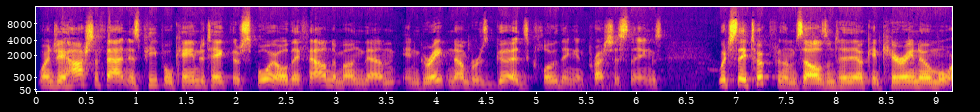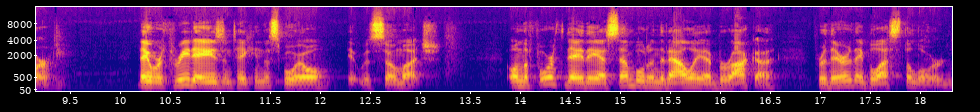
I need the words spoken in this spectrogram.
When Jehoshaphat and his people came to take their spoil, they found among them in great numbers goods, clothing, and precious things, which they took for themselves until they could carry no more. They were three days in taking the spoil, it was so much. On the fourth day, they assembled in the valley of Berachah, for there they blessed the Lord.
